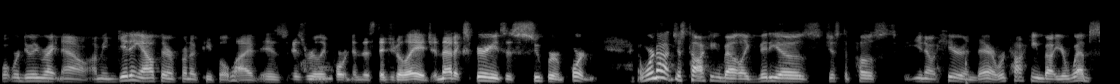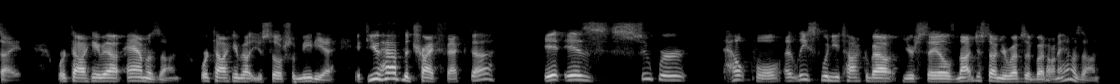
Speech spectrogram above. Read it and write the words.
what we're doing right now i mean getting out there in front of people live is is really mm-hmm. important in this digital age and that experience is super important. And we're not just talking about like videos just to post you know here and there. We're talking about your website. We're talking about amazon. We're talking about your social media. If you have the trifecta it is super helpful at least when you talk about your sales not just on your website but on amazon.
